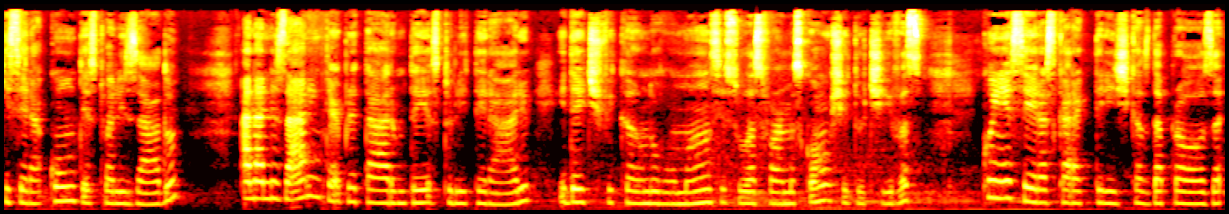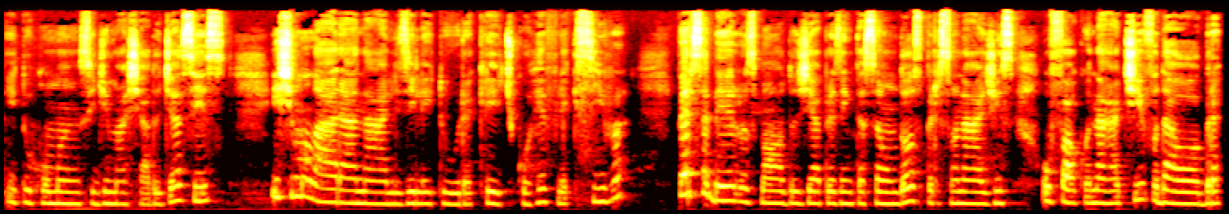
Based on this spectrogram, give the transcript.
que será contextualizado Analisar e interpretar um texto literário, identificando o romance e suas formas constitutivas. Conhecer as características da prosa e do romance de Machado de Assis. Estimular a análise e leitura crítico-reflexiva perceber os modos de apresentação dos personagens, o foco narrativo da obra,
